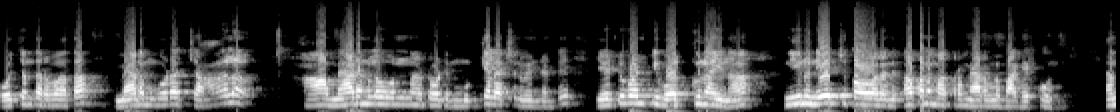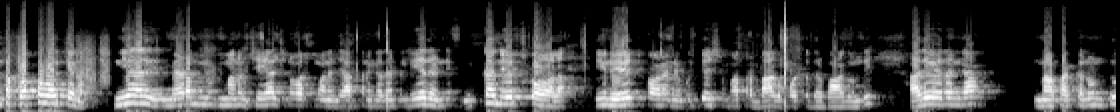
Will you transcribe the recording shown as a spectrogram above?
వచ్చిన తర్వాత మేడం కూడా చాలా ఆ మేడంలో ఉన్నటువంటి ముఖ్య లక్షణం ఏంటంటే ఎటువంటి వర్క్నైనా నేను నేర్చుకోవాలనే తపన మాత్రం మేడంలో బాగా ఎక్కువ ఉంది. అంత కొత్త వర్కేనా నేను అది మేడం మనం చేయాల్సిన వర్క్ మనం చేస్తున్నాం కదంటే లేదండి ఇంకా నేర్చుకోవాలా. నేను నేర్చుకోవాలనే ఉద్దేశం మాత్రం బాగా పట్టుదల బాగుంది అదేవిధంగా నా పక్కనుంటూ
